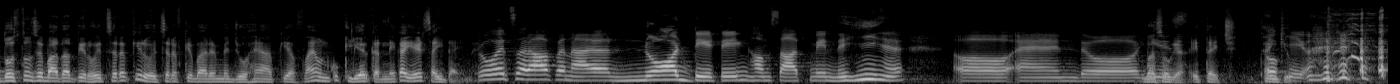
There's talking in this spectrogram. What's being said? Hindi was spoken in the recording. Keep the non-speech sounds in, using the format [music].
दोस्तों से बात आती है रोहित सरफ की। रोहित सरफ के बारे में जो है आपकी अफवाहें उनको क्लियर करने का ये सही टाइम है। Rohit Saraf and I are not dating हम साथ में नहीं हैं। uh, एंड uh, बस हो गया इतना थैंक यू [laughs]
